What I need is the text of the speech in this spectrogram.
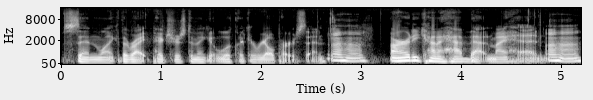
send like the right pictures to make it look like a real person. Uh-huh. I already kind of had that in my head uh-huh.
